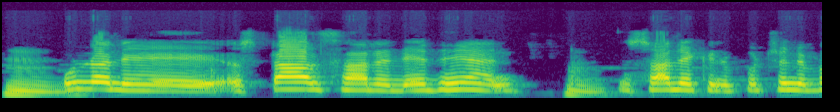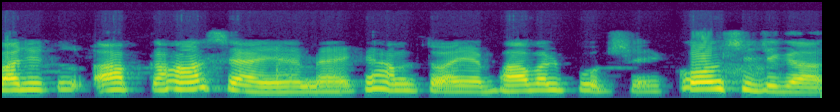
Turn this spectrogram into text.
انہوں نے اسٹال سارے دے دے ہیں سارے کے پوچھنے باجی تو آپ کہاں سے آئے ہیں میں کہ ہم تو آئے ہیں بھاولپور سے کون سی جگہ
